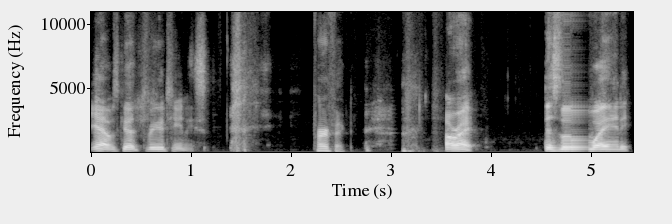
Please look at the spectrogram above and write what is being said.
Yeah, it was good. Three utinis. Perfect. All right, this is the way, Andy.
